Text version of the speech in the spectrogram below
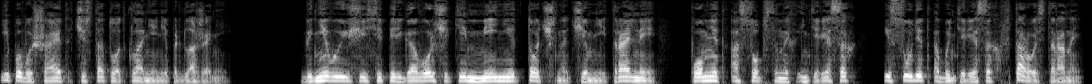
и повышает частоту отклонения предложений. Гневающиеся переговорщики менее точно, чем нейтральные, помнят о собственных интересах и судят об интересах второй стороны.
